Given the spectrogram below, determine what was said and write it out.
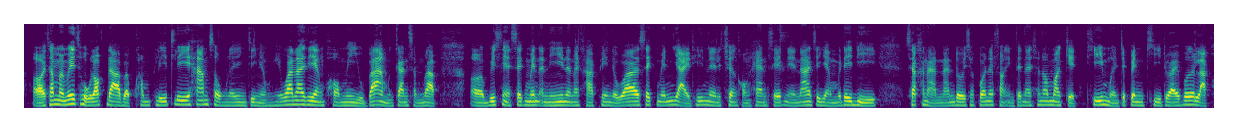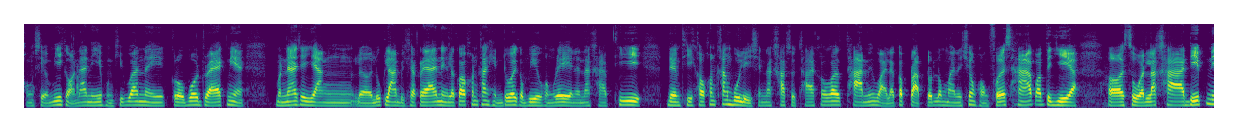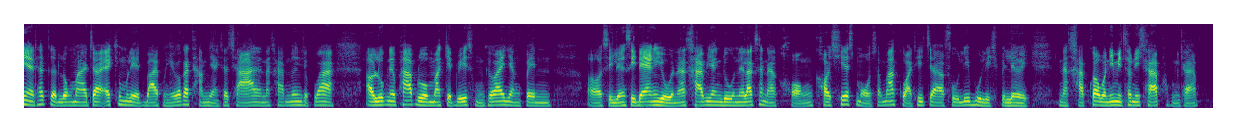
เออถ้ามันไม่ถูกล็อกดาวน์แบบ completely ห้ามส่งเลยจริงๆเนี่ยผมคิดว่าน่าจะยังพอมีอยู่บ้างเหมือนกันสำหรับเออ business segment อันนี้นะครับเพียงแต่ว่า segment ใหญ่ที่ในเชิงของ handset เนี่ยน่าจะยังไม่ได้ดีสักขนาดนั้นโดยเฉพาะในฝั่ง international market ที่เหมือนจะเป็น key driver หลักของ Xiaomi ก่อนหน้านี้ ผมคิดว่าใน global drag เนี่ยมันน่าจะยังลุกลามอีกสักระยะหนึ่งแล้วก็ค่อนข้างเห็นด้วยกับวิวของเรนนะครับที่เดิมทีเขาค่อนข้าง bullish นะครับสุดท้ายเขาก็ทานไม่ไหวแล้วก็ปรับลดลงมาในช่วงของ first half of the year ส่วนราคาดิฟเนี่ยถ้าเกิดลงมาจะ accumulate buy ผมคิดว่าก็ทำอย่างช้าๆนะครับ เนื่องจากว่าเอาลุกในภาพรวม market risk ผมคิดว่ายังเป็นสีเหลืองสีแดงอยู่นะครับ ยังดูในลักษณะของ cautious mode ซะมากกว่าที่จะ fully bullish ไปเลยนะครับ ก็วันนี้มีเท่านี้ครับ ขอบคุณครับ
